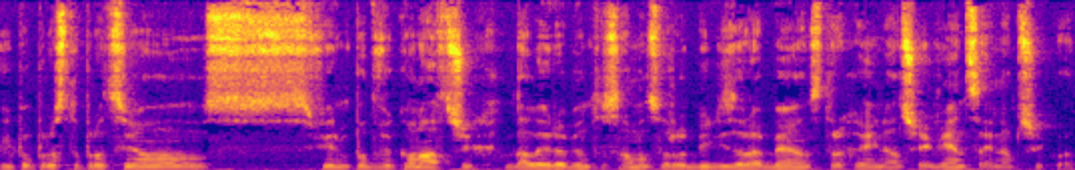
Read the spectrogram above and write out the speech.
i po prostu pracują z firm podwykonawczych. Dalej robią to samo, co robili, zarabiając trochę inaczej, więcej na przykład.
